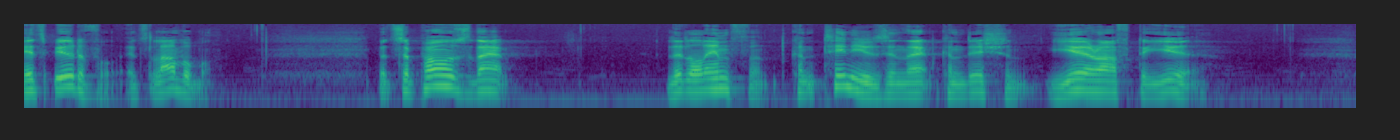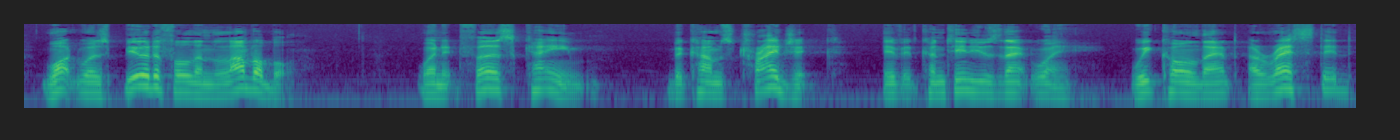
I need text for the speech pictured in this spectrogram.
it's beautiful, it's lovable. But suppose that little infant continues in that condition year after year. What was beautiful and lovable when it first came becomes tragic if it continues that way. We call that arrested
